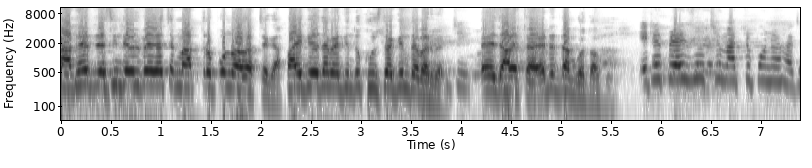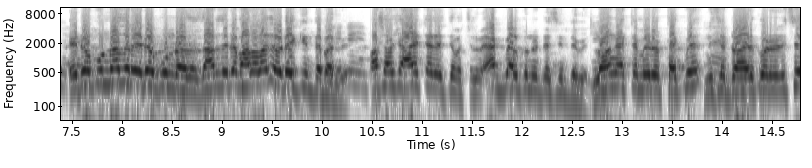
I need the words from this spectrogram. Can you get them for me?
কাঠের ড্রেসিং টেবিল পেয়ে যাচ্ছেন মাত্র পনেরো হাজার টাকা। পাইকারি দামে কিন্তু খুচরা কিনতে পারবেন। এই যে এটার দাম কত আপু? এটার প্রাইস হচ্ছে মাত্র 15000 এটাও পনেরো হাজার এটাও পনেরো হাজার। যার যেটা ভালো লাগে ওটাই কিনতে পারবে। পাশাপাশি আরেকটা দেখতে পাচ্ছিলাম এক ব্যালকনি ড্রেসিং টেবিল লং একটা মিরর থাকবে নিচে ড্রয়ার করে দিচ্ছে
